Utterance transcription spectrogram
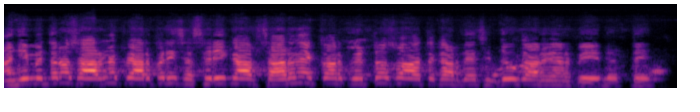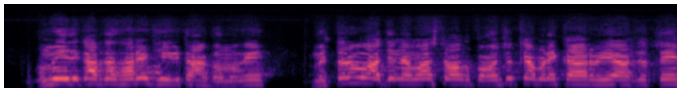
ਹਾਂਜੀ ਮਿੱਤਰੋ ਸਾਰਿਆਂ ਨੂੰ ਪਿਆਰ ਭਰੀ ਸਤਿ ਸ੍ਰੀ ਅਕਾਲ ਸਾਰਿਆਂ ਦਾ ਇੱਕ ਵਾਰ ਫਿਰ ਤੋਂ ਸਵਾਗਤ ਕਰਦੇ ਹਾਂ ਸਿੱਧੂ ਕਾਰ ਯਾਰ ਪੇਜ ਦੇ ਉੱਤੇ ਉਮੀਦ ਕਰਦਾ ਸਾਰੇ ਠੀਕ ਠਾਕ ਹੋਵੋਗੇ ਮਿੱਤਰੋ ਅੱਜ ਨਵਾਂ ਸਟਾਕ ਪਹੁੰਚ ਚੁੱਕਿਆ ਆਪਣੇ ਕਾਰ ਬਾਜ਼ਾਰ ਦੇ ਉੱਤੇ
